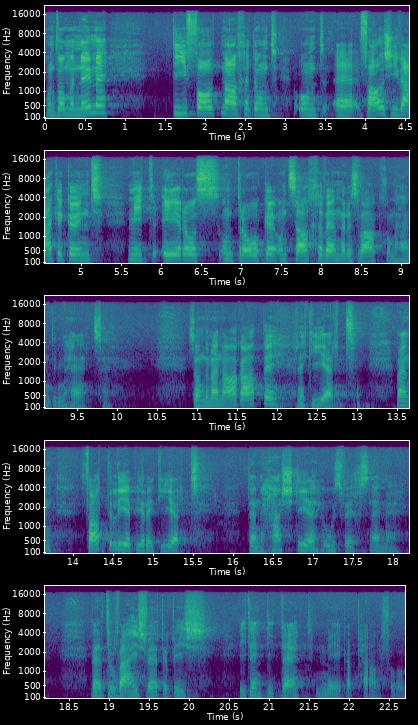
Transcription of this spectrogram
Und wo wir nicht mehr Default machen und, und äh, falsche Wege gehen mit Eros und Drogen und Sachen, weil wir ein Vakuum haben im Herzen sondern wenn Agape regiert, wenn Vaterliebe regiert, dann hast du die Auswüchse nicht mehr, weil du weißt, wer du bist. Identität mega powerful.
